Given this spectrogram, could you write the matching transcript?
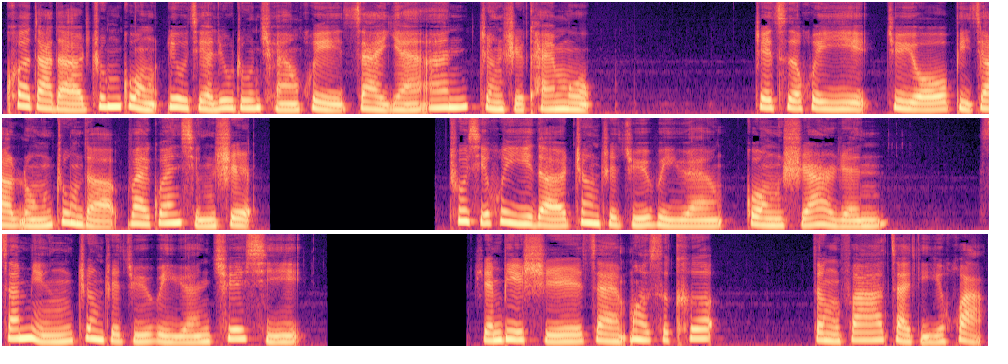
扩大的中共六届六中全会在延安正式开幕。这次会议具有比较隆重的外观形式。出席会议的政治局委员共十二人。三名政治局委员缺席。任弼时在莫斯科，邓发在迪化，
